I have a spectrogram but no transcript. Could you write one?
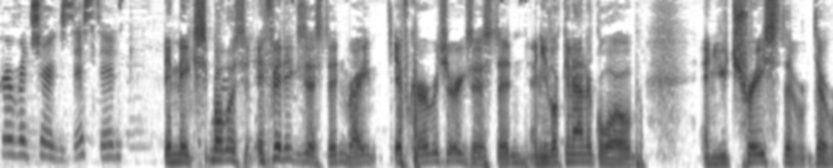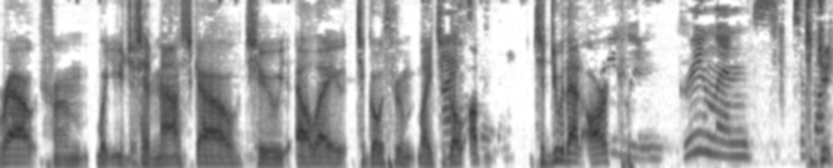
curvature existed, it makes well listen, if it existed, right? If curvature existed and you're looking at a globe and you trace the the route from what you just said, Moscow to LA to go through like to go up to do that arc Greenland, to, To do-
